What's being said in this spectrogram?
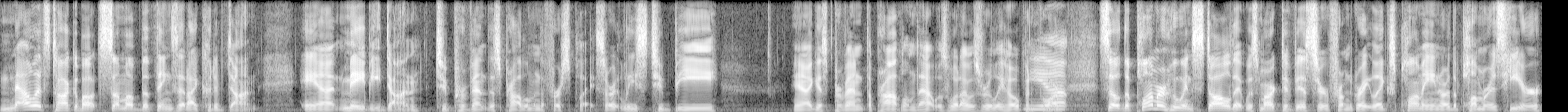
Now let's talk about some of the things that I could have done and maybe done to prevent this problem in the first place, or at least to be. Yeah, I guess prevent the problem. That was what I was really hoping Yep. for. So the plumber who installed it was Mark DeVisser from Great Lakes Plumbing, or the plumber is here,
